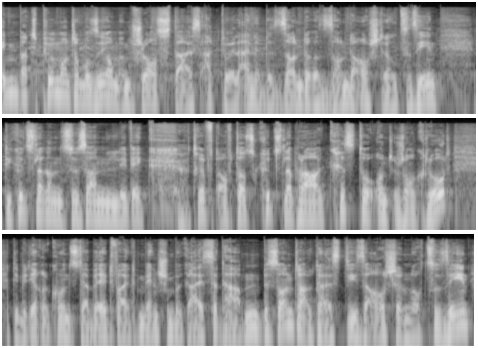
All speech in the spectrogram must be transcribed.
Im Bad Pyrmonter Museum im Schloss, da ist aktuell eine besondere Sonderausstellung zu sehen. Die Künstlerin Susanne Levesque trifft auf das Künstlerpaar Christo und Jean-Claude, die mit ihrer Kunst ja weltweit Menschen begeistert haben. Bis Sonntag, da ist diese Ausstellung noch zu sehen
